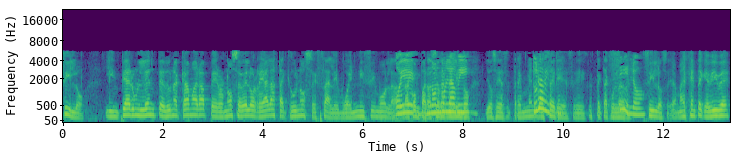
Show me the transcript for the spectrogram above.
Silo, limpiar un lente de una cámara, pero no se ve lo real hasta que uno se sale. Buenísimo la, comparación. No, no la vi. Yo sé, es tremenda serie, sí, espectacular. Silo. Silo se llama. Hay gente que vive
